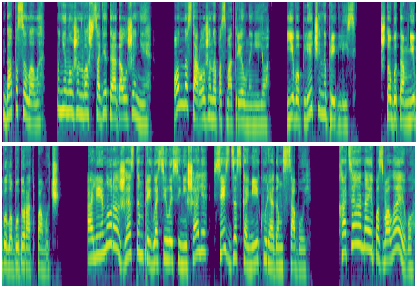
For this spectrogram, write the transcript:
«Да, посылала. Мне нужен ваш совет и одолжение». Он настороженно посмотрел на нее. Его плечи напряглись. «Что бы там ни было, буду рад помочь». А Леонора жестом пригласила Синишаля сесть за скамейку рядом с собой. Хотя она и позвала его,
